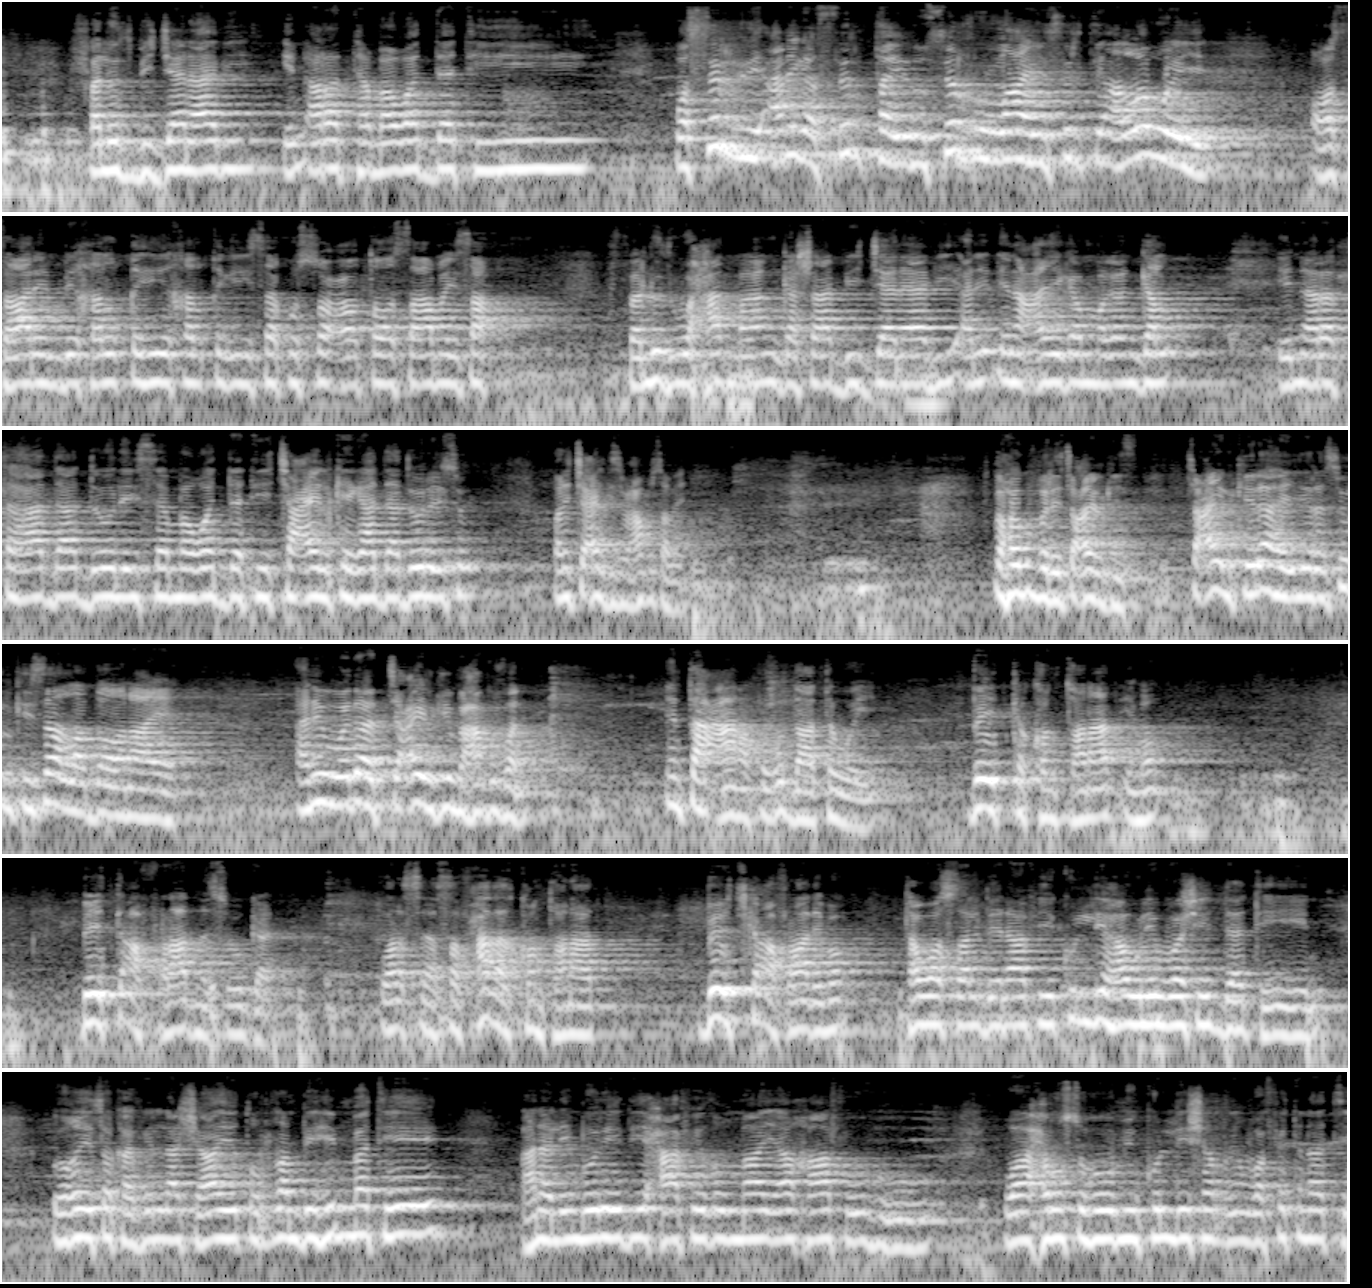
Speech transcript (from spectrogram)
falud bijanaabi in aradta mawadatii wasiri aniga sirtaydu sirullaahi sirtii alla weeye oo saarin bikhalqihi khalqigiisa ku socotoo saamaysa. Falud waxaad magan gashaa bijanaabi ani dhinacayga magan gal. In aradta haddaad doonaysa mawadatii jacaylkayga haddaad doonayso ani jacaylkiisa maxaan ku samey maxaa ku bari jacaylkiisa jacaylka ilaahay iyo rasuulkiisa la doonaaye. Anigu wadaad jacaylkii maxaan ku fali intaa caana kugu daata weeye beydka kontonaad imo. Beydka afraadna soo gaadh safxada kontonaad beyjka afraad imo. Tawasal binaa fi kuli hawli washidatin ugiisuka fi lashaayi طuran bihimati ana limuriidii xaafiظu maa yakaafuhu وأxرسه من كuلi شhر وفتنة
